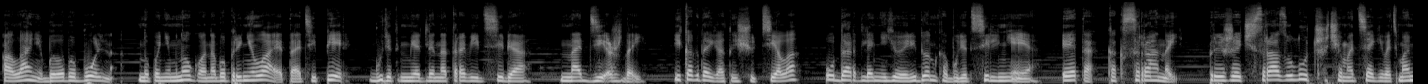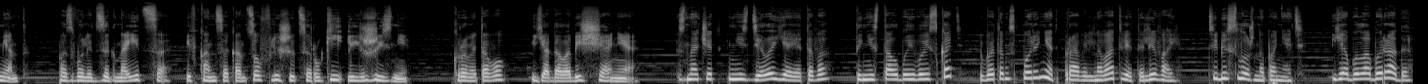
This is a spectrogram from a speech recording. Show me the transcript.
Алане было бы больно, но понемногу она бы приняла это, а теперь будет медленно травить себя надеждой. И когда я отыщу тело, удар для нее и ребенка будет сильнее. Это как с раной. Прижечь сразу лучше, чем оттягивать момент. Позволить загноиться и в конце концов лишиться руки или жизни. Кроме того, я дал обещание. Значит, не сделай я этого, ты не стал бы его искать? В этом споре нет правильного ответа, Левай. Тебе сложно понять. Я была бы рада,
